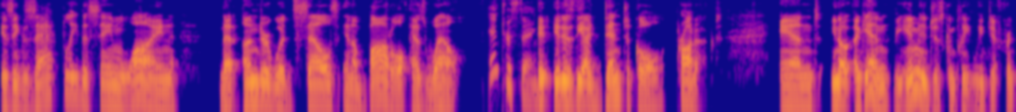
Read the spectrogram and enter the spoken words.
is exactly the same wine that underwood sells in a bottle as well Interesting. it, it is the identical product and you know again the image is completely different.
